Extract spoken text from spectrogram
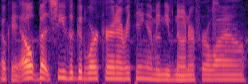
okay. Oh, but she's a good worker and everything. I mean, you've known her for a while.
